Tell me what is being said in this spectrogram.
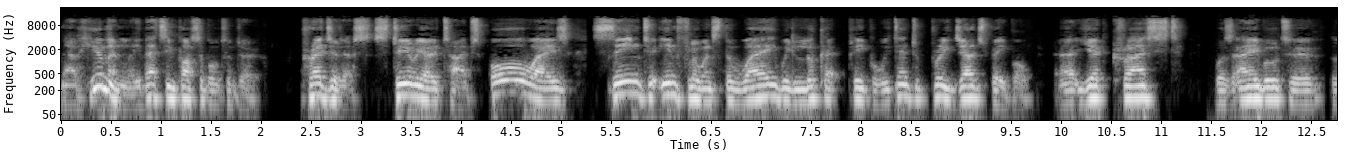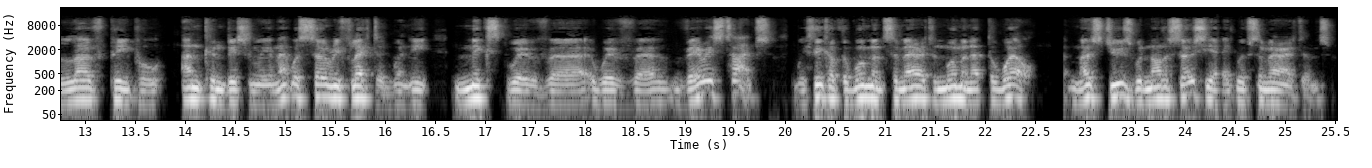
Now, humanly, that's impossible to do prejudice, stereotypes always seem to influence the way we look at people. We tend to prejudge people. Uh, yet Christ was able to love people unconditionally, and that was so reflected when he mixed with uh, with uh, various types. We think of the woman, Samaritan woman at the well. Most Jews would not associate with Samaritans.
